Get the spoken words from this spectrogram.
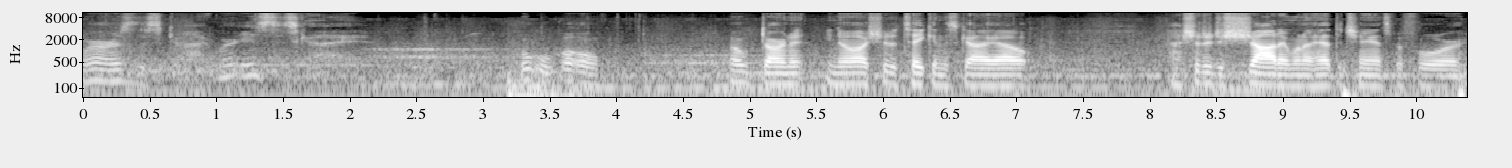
Where, is this guy? Where is this guy? Oh, uh oh. Oh, darn it. You know, I should have taken this guy out. I should have just shot him when I had the chance before.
